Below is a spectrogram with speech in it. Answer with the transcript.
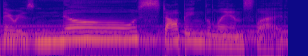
there is no stopping the landslide.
